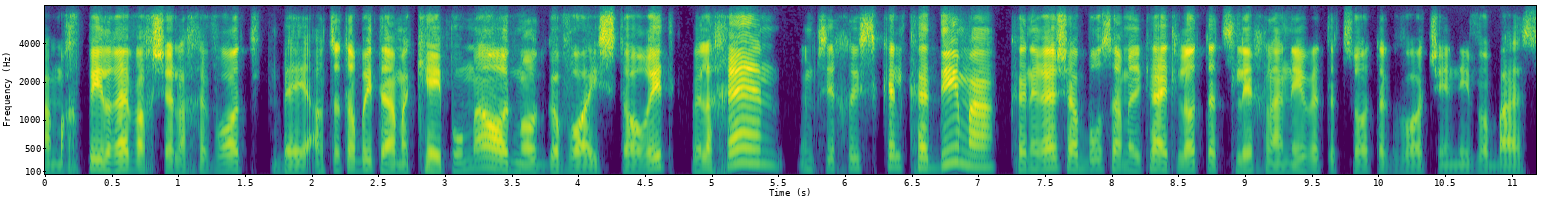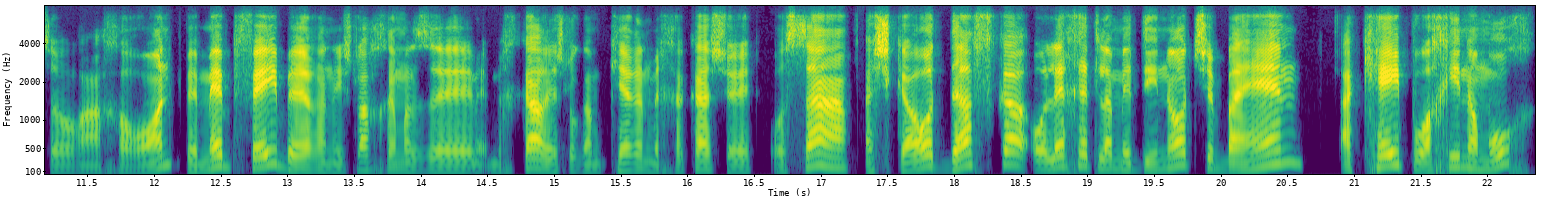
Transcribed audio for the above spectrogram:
המכפיל רווח של החברות בארצות הברית היום ה CAPE הוא מאוד מאוד גבוה היסטורית ולכן אם צריך להסתכל קדימה כנראה שהבורסה האמריקאית לא תצליח להניב את התשואות הגבוהות שהניבה בעשור האחרון. ומב פאבר, אני אשלח לכם על זה מחקר, יש לו גם קרן מחקה שעושה השקעות דווקא הולכת למדינות שבהן ה CAPE הוא הכי נמוך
